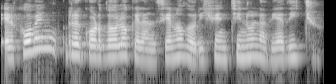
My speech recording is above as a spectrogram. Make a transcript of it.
El joven recordó lo que el anciano de origen chino le había dicho.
